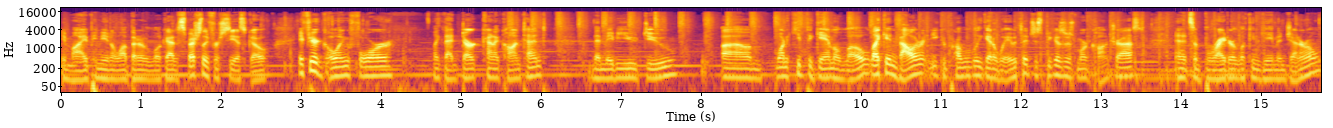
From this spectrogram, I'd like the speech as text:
in my opinion, a lot better to look at, especially for CSGO. If you're going for like that dark kind of content, then maybe you do um, want to keep the gamma low. Like in Valorant, you could probably get away with it just because there's more contrast and it's a brighter looking game in general.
